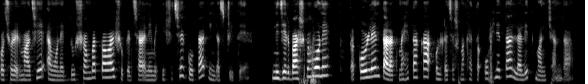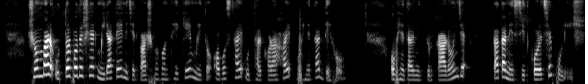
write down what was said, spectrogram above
বছরের মাঝে এমন এক দুঃসংবাদ পাওয়ায় শোকের ছায়া নেমে এসেছে গোটা ইন্ডাস্ট্রিতে। নিজের বাসভবনে। তা করলেন তারক মেহতাকা উল্টা চশমা খ্যাত অভিনেতা ললিত মানচান্দা। সোমবার উত্তরপ্রদেশের মিরাটে নিজের বাসভবন থেকে মৃত অবস্থায় উদ্ধার করা হয় অভিনেতার দেহ। অভিনেতার মৃত্যুর কারণ যে তা তা নিশ্চিত করেছে পুলিশ।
